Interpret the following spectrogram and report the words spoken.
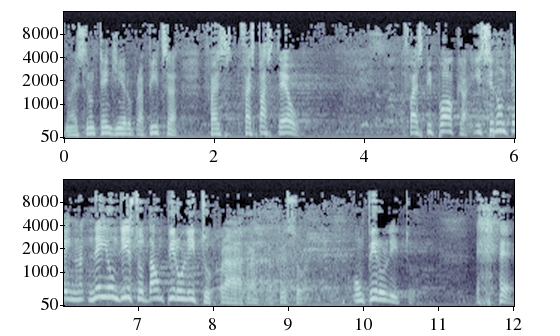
Não é? Se não tem dinheiro para pizza, faz, faz pastel, faz pipoca. E se não tem nenhum disso, dá um pirulito para a pessoa. Um pirulito. É.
